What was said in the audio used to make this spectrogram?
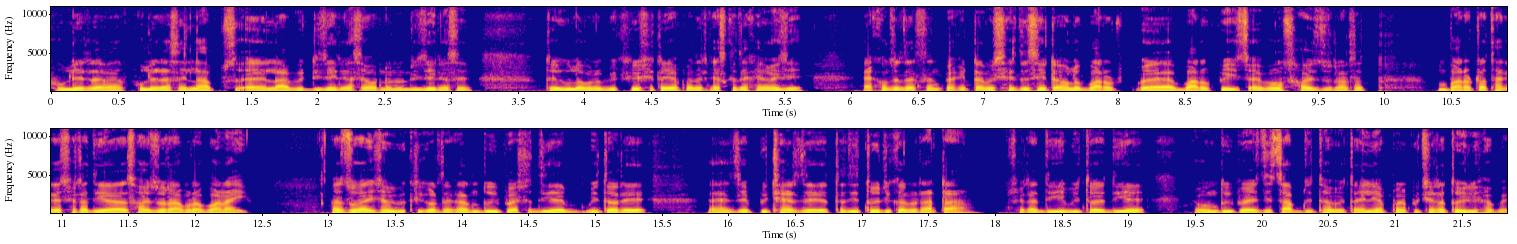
ফুলের ফুলের আছে, লাভ লাভের ডিজাইন আছে, অন্যান্য ডিজাইন আছে। তো এগুলো আমরা বিক্রি করি, সেটাই আপনাদের কাছে দেখা হয় যে, এখন যেটা দেখছেন প্যাকেটটা আমি সেটা সেটা হলো বারো বারো পিস এবং ছয় জোড়া। অর্থাৎ বারোটা থাকে, সেটা দিয়ে ছয় জোড়া আমরা বানাই। আর জোড়া হিসাবে বিক্রি করতে কারণ দুই পাশে দিয়ে ভিতরে যে পিঠের যে দিয়ে তৈরি করবেন আটা, সেটা দিয়ে ভিতরে দিয়ে এবং দুই পাশে দিয়ে চাপ দিতে হবে, তাইলে আপনার পিঠেটা তৈরি হবে।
